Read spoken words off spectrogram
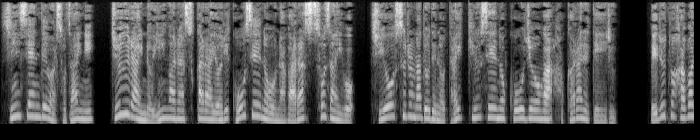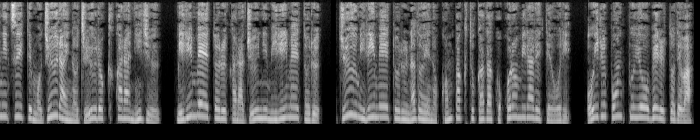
新鮮では素材に、従来のインガラスからより高性能なガラス素材を使用するなどでの耐久性の向上が図られている。ベルト幅についても従来の16から20、ミリメートルから12ミリメートル、10ミリメートルなどへのコンパクト化が試みられており、オイルポンプ用ベルトでは、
